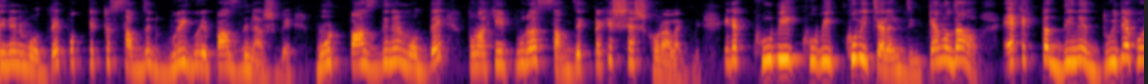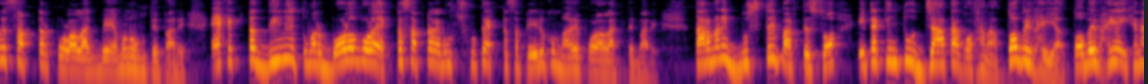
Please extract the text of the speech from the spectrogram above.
দিনের মধ্যে প্রত্যেকটা সাবজেক্ট ঘুরে ঘুরে পাঁচ দিন আসবে। মোট পাঁচ দিনের মধ্যে তোমাকে এই পুরো সাবজেক্টটাকে শেষ করা লাগবে। এটা খুবই খুবই খুবই চ্যালেঞ্জিং কেন জানো? এক একটা দিনে দুইটা করে চ্যাপ্টার পড়া লাগবে, এমনও হতে পারে। এক একটা দিনে তোমার বড় বড় একটা সাপ্টার এবং ছোট একটা সাপ্টার এরকম ভাবে পড়া লাগতে পারে। তার মানে বুঝতেই পারতেছ, এটা কিন্তু যাতা কথা না। তবে ভাইয়া তবে ভাইয়া এখানে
